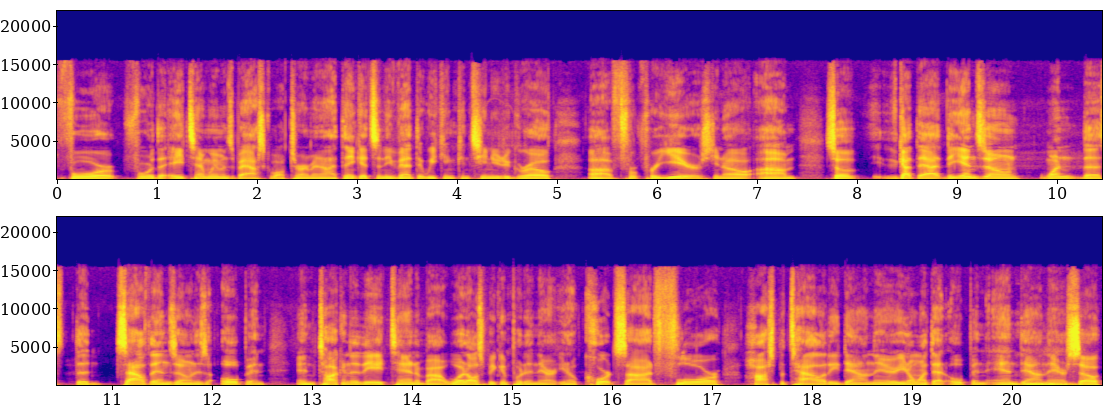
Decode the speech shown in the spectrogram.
for for the A10 women's basketball tournament. And I think it's an event that we can continue to grow uh, for for years. You know, um, so you got that the end zone one the the south end zone is open and talking to the A10 about what else we can put in there. You know, courtside, floor, hospitality down there. You don't want that open end down mm-hmm. there. So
